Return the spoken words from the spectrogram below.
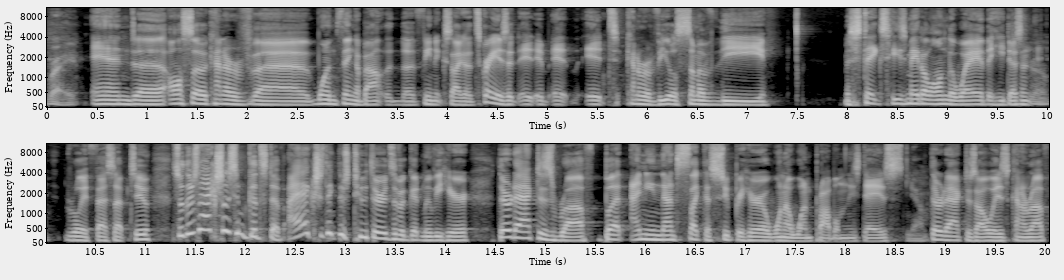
Right. and uh, also kind of uh, one thing about the- Phoenix saga that's great is it it, it it kind of reveals some of the mistakes he's made along the way that he doesn't really fess up to. So there's actually some good stuff. I actually think there's two thirds of a good movie here. Third act is rough, but I mean that's like a superhero 101 problem these days. Yeah. Third act is always kind of rough.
